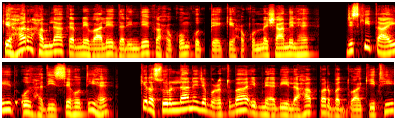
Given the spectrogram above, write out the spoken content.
کہ ہر حملہ کرنے والے درندے کا حکم کتے کے حکم میں شامل ہے، جس کی تائید اس حدیث سے ہوتی ہے کہ رسول اللہ نے جب عطبہ ابن ابی لہب پر بدعا کی تھی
